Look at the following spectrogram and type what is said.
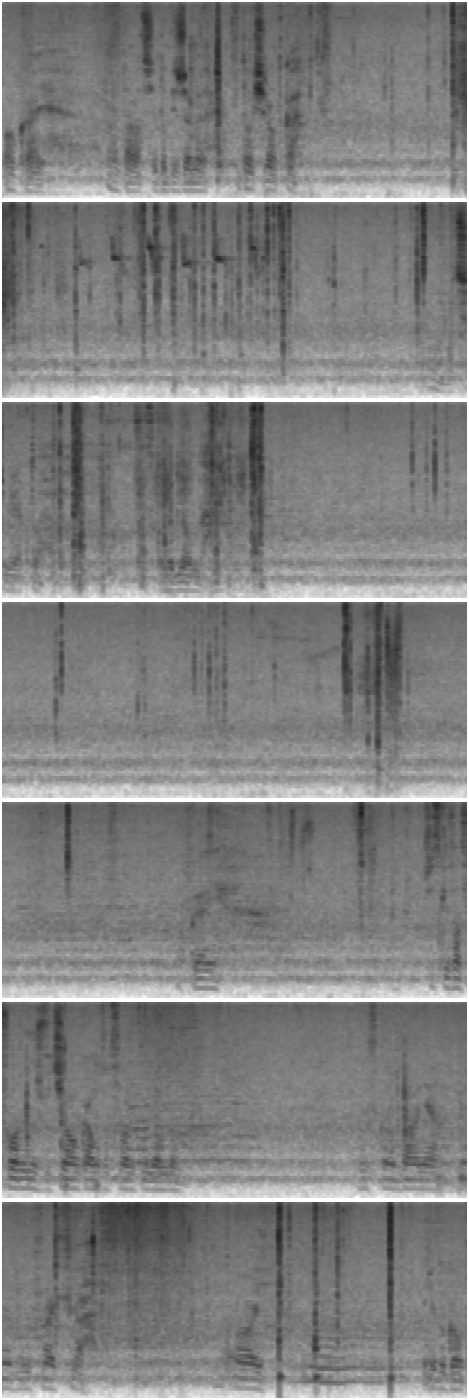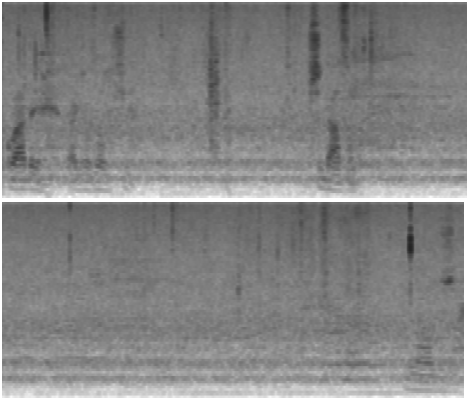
Ok, a teraz się dobierzemy do środka. Zobaczymy jak to wszystko wygląda. Wszystkie zatwory już wyciągam. Zatwory pójdą do wyskorobania, infekcja. Oj. Niedługo odkłady, także znowu się przydadzą. Dobrze.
